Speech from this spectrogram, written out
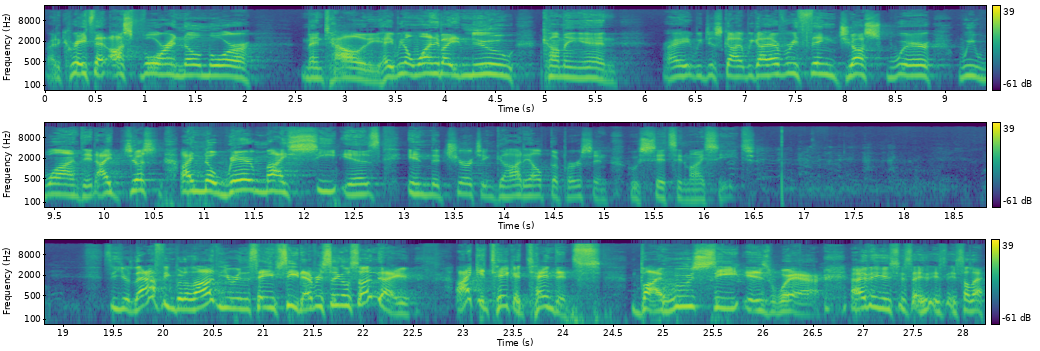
Right? It creates that us four and no more mentality. Hey, we don't want anybody new coming in. Right? We just got we got everything just where we wanted. I just I know where my seat is in the church, and God help the person who sits in my seat. See, you're laughing, but a lot of you are in the same seat every single Sunday. I can take attendance by whose seat is where. I think it's just, it's, it's a lot.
